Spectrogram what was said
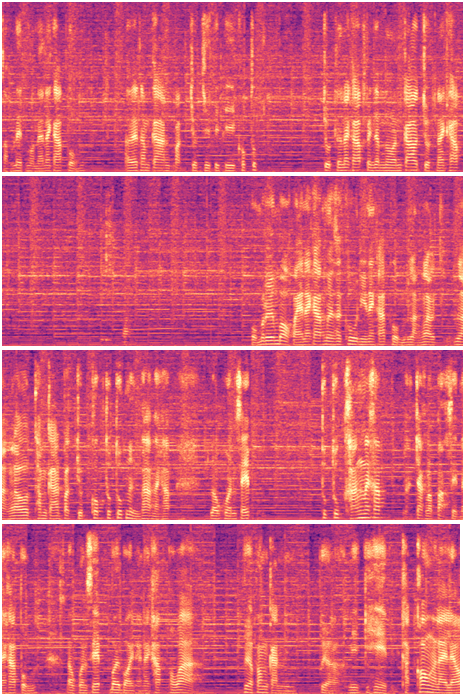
สำเร็จหมดแล้วนะครับ ผมเราได้ทำการปักจุด GTP ครบทุกจุดแล้วนะครับ เป็นจำนวน 9 จุดนะครับ ผมลืมบอกไปนะครับ เมื่อสักครู่นี้นะครับ ผมหลังเราหลังเราทำการปักจุดครบทุกๆหนึ่งภาพนะครับ เราควรเซฟทุกๆ ครั้งนะครับ หลังจากเราปักเสร็จนะครับ ผมเราควรเซฟบ่อยๆหน่อยนะครับ เพราะว่าเพื่อป้องกันเผื่อมีเหตุขัดข้องอะไรแล้ว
